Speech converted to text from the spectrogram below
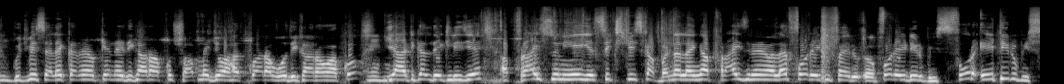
कुछ भी सेलेक्ट कर रहे हो क्या नहीं दिखा रहा हूँ आपको शॉप में जो हाथ को आ रहा वो दिखा रहा हूँ आपको। ये आर्टिकल देख लीजिए। अब प्राइस सुनिए ये सिक्स पीस का बंडल आएगा। प्राइस रहने वाला है four eighty five four eighty rupees 480 rupees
